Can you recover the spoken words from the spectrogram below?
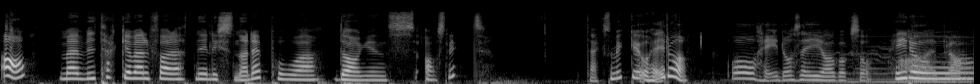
ja, men vi tackar väl för att ni lyssnade på dagens avsnitt. Tack så mycket och hej då! Och hej då säger jag också. Hej Ha det då! bra.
